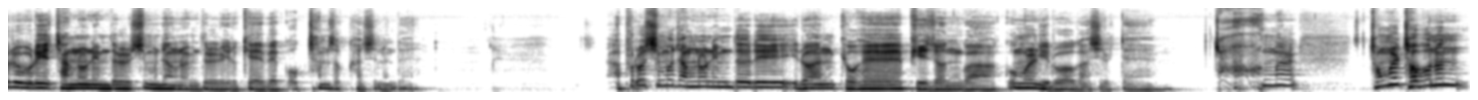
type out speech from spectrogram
그리고 우리 장로님들, 신무장로님들 이렇게 예배 꼭 참석하시는데 앞으로 신무장로님들이 이러한 교회의 비전과 꿈을 이루어 가실 때 정말 정말 저분은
